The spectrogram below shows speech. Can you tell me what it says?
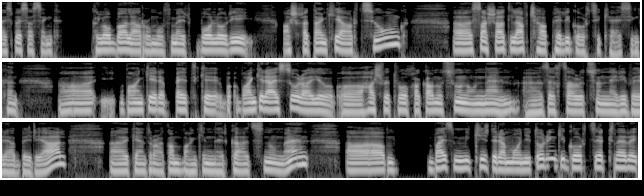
այսպես ասենք, գլոբալ առումով մեր բոլորի աշխատանքի արդյունք, սա շատ լավ չափելի գործիք է, այսինքն բանկերը պետք է բանկերը այսօր այո հաշվետվողականություն ունեն զեղծարությունների վերաբերյալ կենտրոնական բանկին ներկայացնում են բայց մի քիչ դրա մոնիտորինգի գործիքները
